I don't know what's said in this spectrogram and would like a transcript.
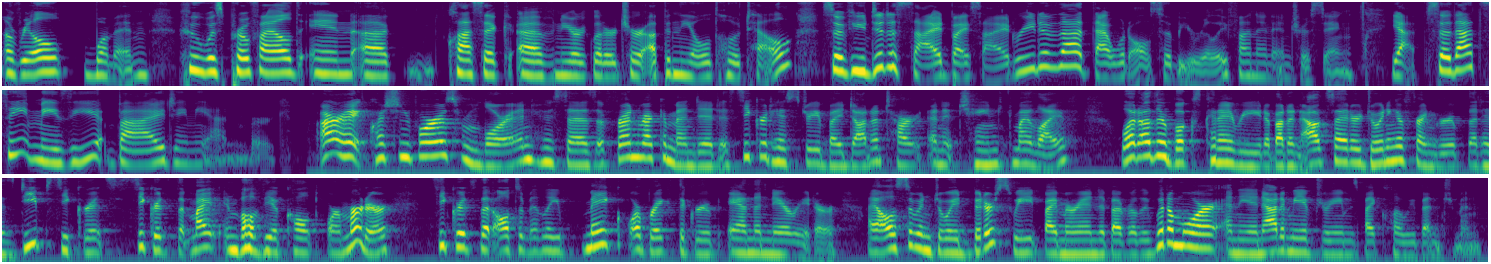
a real woman who was profiled in a classic of New York literature up in the old hotel. So if you did a side by side read of that, that would also be really fun and interesting. Yeah, so that's St. Mazie by Jami Attenberg. All right, question four is from Lauren, who says A friend recommended A Secret History by Donna Tartt, and it changed my life. What other books can I read about an outsider joining a friend group that has deep secrets, secrets that might involve the occult or murder, secrets that ultimately make or break the group and the narrator? I also enjoyed Bittersweet by Miranda Beverly Whittemore and The Anatomy of Dreams by Chloe Benjamin.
